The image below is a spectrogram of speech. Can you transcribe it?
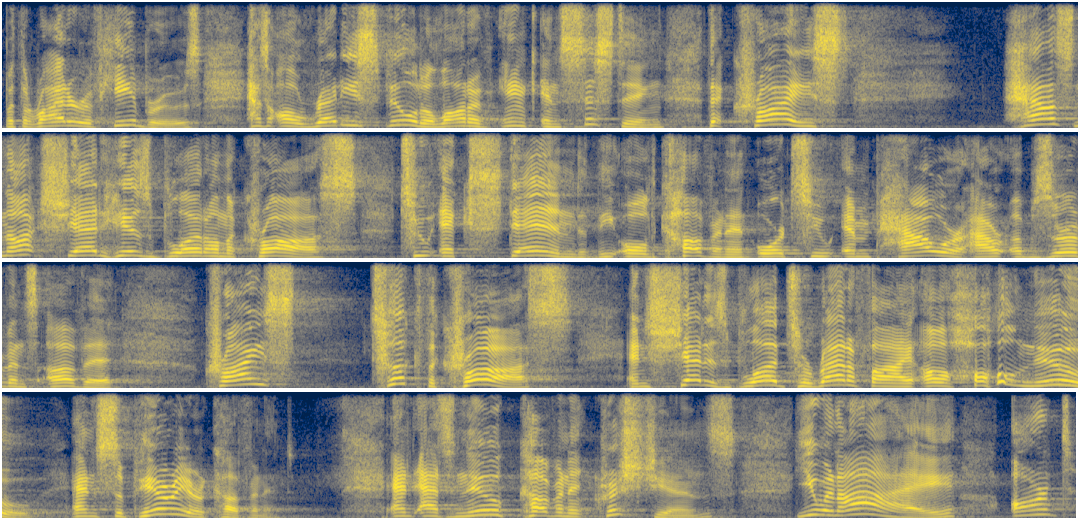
But the writer of Hebrews has already spilled a lot of ink insisting that Christ has not shed his blood on the cross to extend the old covenant or to empower our observance of it. Christ took the cross and shed his blood to ratify a whole new and superior covenant. And as new covenant Christians, you and I aren't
